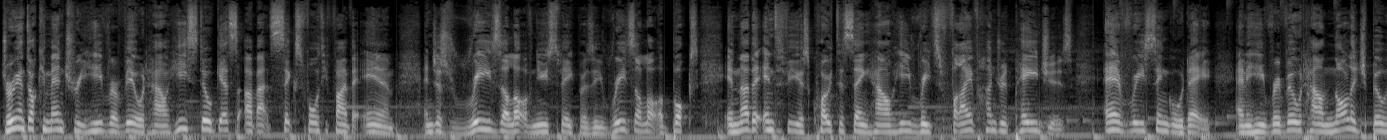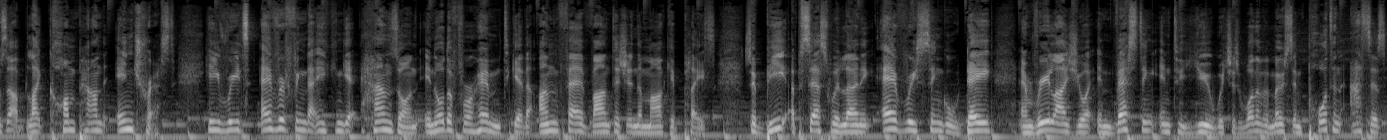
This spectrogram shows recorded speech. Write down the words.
During a documentary, he revealed how he still gets up at 6:45 a.m. and just reads a lot of newspapers. He reads a lot of books. In another interview interview is quoted saying how he reads 500 pages every single day, and he revealed how knowledge builds up like compound interest. He reads everything that he can get hands on in order for him to get an unfair advantage in the marketplace. So be obsessed with learning every single day and realize you are investing into you, which is one of the most important assets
